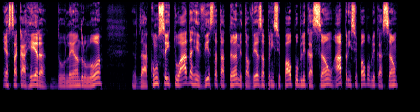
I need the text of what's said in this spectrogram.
essa carreira do Leandro Lô, da conceituada revista Tatame, talvez a principal publicação, a principal publicação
